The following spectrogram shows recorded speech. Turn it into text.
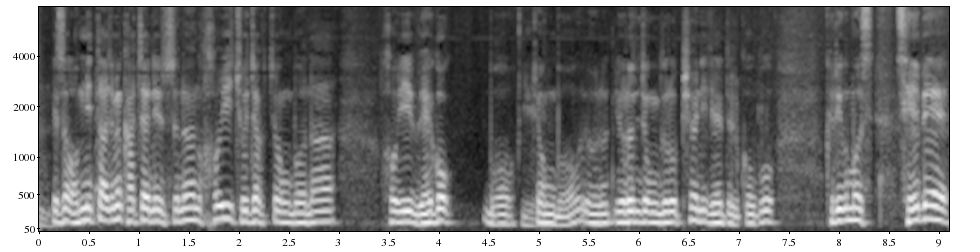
음. 그래서 엄밀히 따지면 가짜 뉴스는 허위 조작 정보나 허위 왜곡 뭐 예. 정보 요런 요런 정도로 표현이 돼야 될 거고 그리고 뭐 세배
